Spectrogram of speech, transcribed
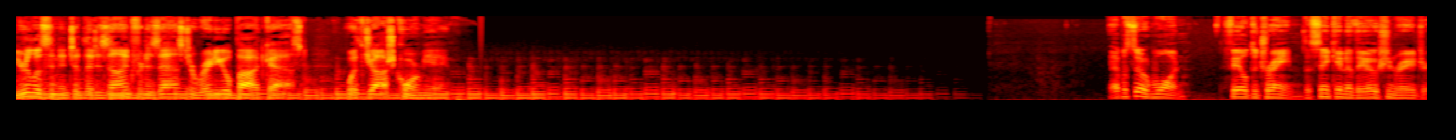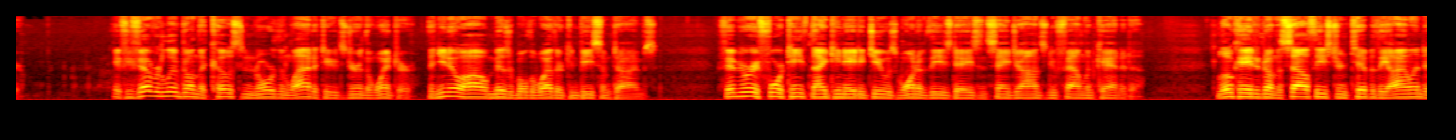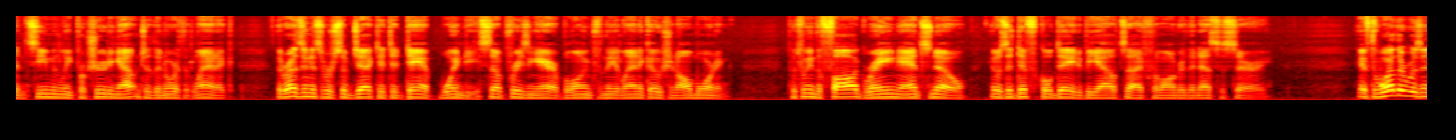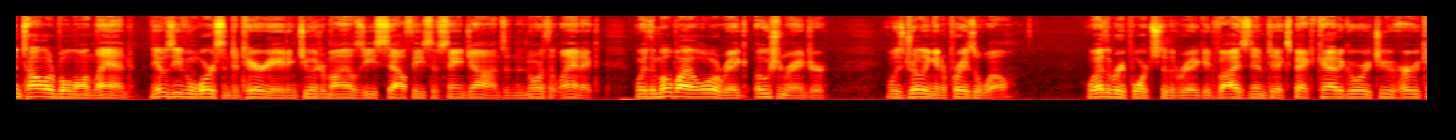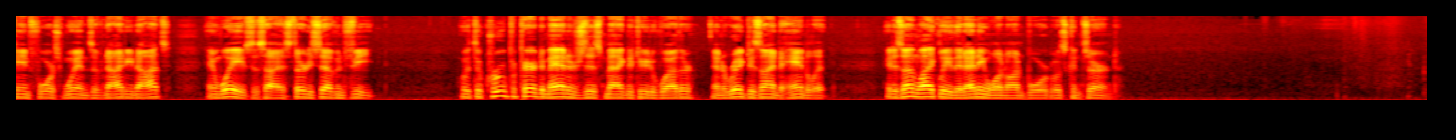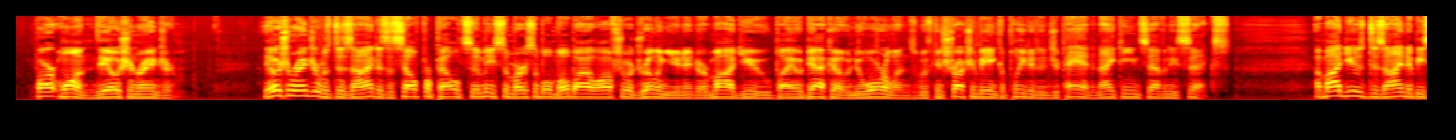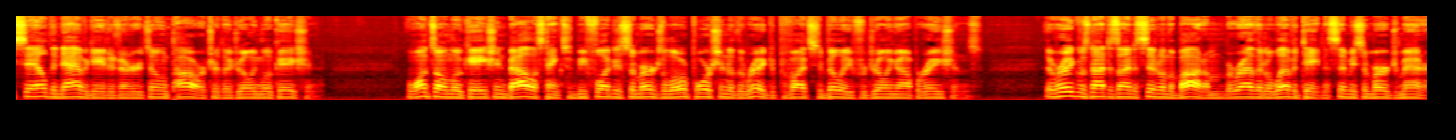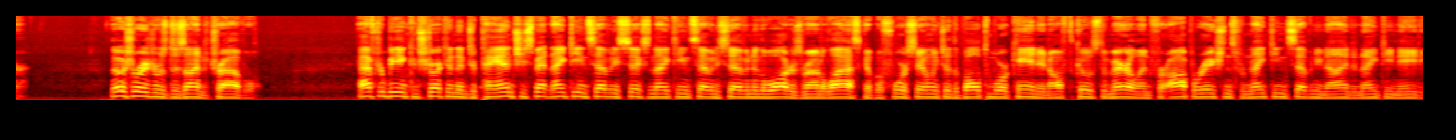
You're listening to the Design for Disaster radio podcast with Josh Cormier. Episode 1 Failed to Train The Sinking of the Ocean Ranger. If you've ever lived on the coast in northern latitudes during the winter, then you know how miserable the weather can be sometimes. February 14, 1982 was one of these days in St. John's, Newfoundland, Canada. Located on the southeastern tip of the island and seemingly protruding out into the North Atlantic, the residents were subjected to damp, windy, sub-freezing air blowing from the Atlantic Ocean all morning. Between the fog, rain, and snow, it was a difficult day to be outside for longer than necessary. If the weather was intolerable on land, it was even worse in deteriorating 200 miles east southeast of St. John's in the North Atlantic, where the mobile oil rig Ocean Ranger was drilling an appraisal well. Weather reports to the rig advised them to expect Category 2 hurricane force winds of 90 knots and waves as high as 37 feet. With the crew prepared to manage this magnitude of weather and a rig designed to handle it, it is unlikely that anyone on board was concerned. Part 1 The Ocean Ranger The Ocean Ranger was designed as a self propelled semi submersible mobile offshore drilling unit, or MODU, by Odeco, New Orleans, with construction being completed in Japan in 1976. A MODU is designed to be sailed and navigated under its own power to the drilling location. Once on location, ballast tanks would be flooded to submerge the lower portion of the rig to provide stability for drilling operations. The rig was not designed to sit on the bottom, but rather to levitate in a semi submerged manner. The Ocean Ranger was designed to travel. After being constructed in Japan, she spent 1976 and 1977 in the waters around Alaska before sailing to the Baltimore Canyon off the coast of Maryland for operations from 1979 to 1980.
